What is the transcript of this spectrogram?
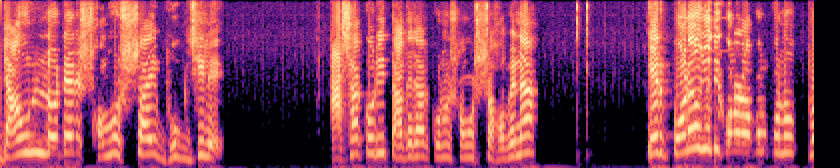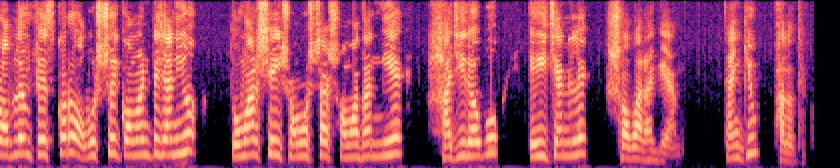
ডাউনলোডের সমস্যায় ভুগছিলে। আশা করি তাদের আর কোনো সমস্যা হবে না। এরপরেও যদি কোনো রকম কোনো প্রবলেম ফেস করো, অবশ্যই কমেন্টে জানিও। তোমার সেই সমস্যার সমাধান নিয়ে হাজির হব এই চ্যানেলে সবার আগে আমি। থ্যাংক ইউ ভালো থেকো।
